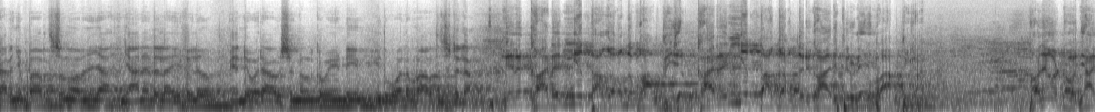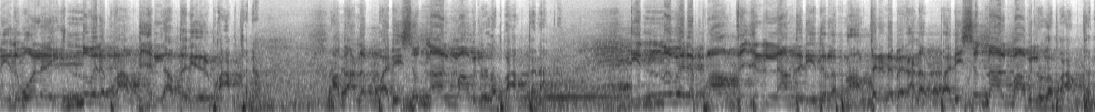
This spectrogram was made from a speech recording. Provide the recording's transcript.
കരഞ്ഞ് പ്രാർത്ഥിച്ചെന്ന് പറഞ്ഞു കഴിഞ്ഞാൽ ഞാൻ എന്റെ ലൈഫിൽ എന്റെ ഒരാവശ്യങ്ങൾക്ക് വേണ്ടിയും ഇതുപോലെ പ്രാർത്ഥിച്ചിട്ടില്ല. ഇങ്ങനെ കരഞ്ഞ് തകർന്ന് പ്രാർത്ഥിച്ചു കരഞ്ഞ് തകർന്നൊരു കാര്യത്തിലൂടെ പ്രാർത്ഥിക്കും പറഞ്ഞു കേട്ടോ ഞാൻ ഇതുപോലെ ഇന്ന് വരെ പ്രാർത്ഥിച്ചിട്ടില്ലാത്ത രീതിയിൽ പ്രാർത്ഥന. അതാണ് പരിശുദ്ധാത്മാവിലുള്ള പ്രാർത്ഥന. ഇന്ന് വരെ പ്രാർത്ഥിച്ചിട്ടില്ലാത്ത രീതിയിലുള്ള പ്രാർത്ഥനയുടെ പേരാണ് പരിശുദ്ധാത്മാവിലുള്ള പ്രാർത്ഥന.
